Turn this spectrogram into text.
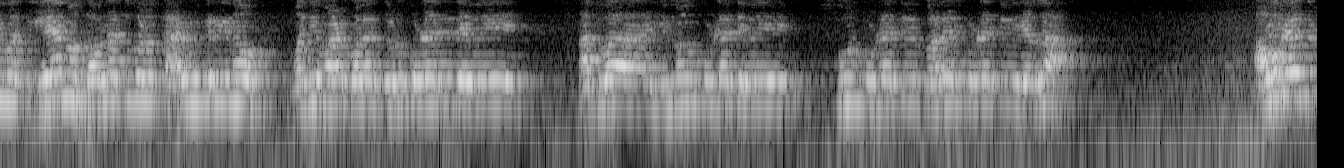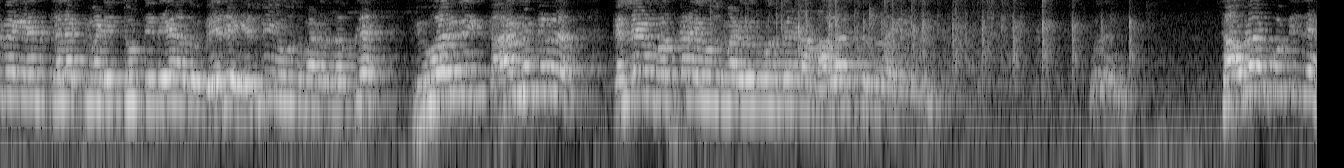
ಇವತ್ತು ಏನು ಸವಲತ್ತುಗಳು ಕಾರ್ಮಿಕರಿಗೆ ನಾವು ಮದುವೆ ಮಾಡ್ಕೊಳಕ್ ದುಡ್ಡು ಕೊಡ್ಲತ್ತಿದ್ದೇವಿ, ಅಥವಾ ಇನ್ನೊಂದು ಕೊಡ್ಲತ್ತೀವಿ ಸ್ಕೂಲ್ ಕೊಡ್ಲತ್ತೀವಿ ಕಾಲೇಜ್ ಕೊಡ್ಲತ್ತೀವಿ ಎಲ್ಲ. ಅವ್ರ ಹೆಸರು ಮೇಲೆ ಏನು ಕಲೆಕ್ಟ್ ಮಾಡಿ ದುಡ್ಡಿದೆ, ಅದು ಬೇರೆ ಎಲ್ಲಿ ಯೂಸ್ ಮಾಡೋದಪ್ಲೆ ಪ್ಯೂರ್ಲಿ ಕಾರ್ಮಿಕರ ಕಲ್ಯಾಣಕ್ಕೋಸ್ಕರ ಯೂಸ್ ಮಾಡಬೇಕು ಅಂತ ನಾವು ಬಹಳಷ್ಟು ಸಲ ಹೇಳಿದ್ದೀನಿ ಸಾವಿರಾರು ಕೋಟಿ ಇದೆ.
